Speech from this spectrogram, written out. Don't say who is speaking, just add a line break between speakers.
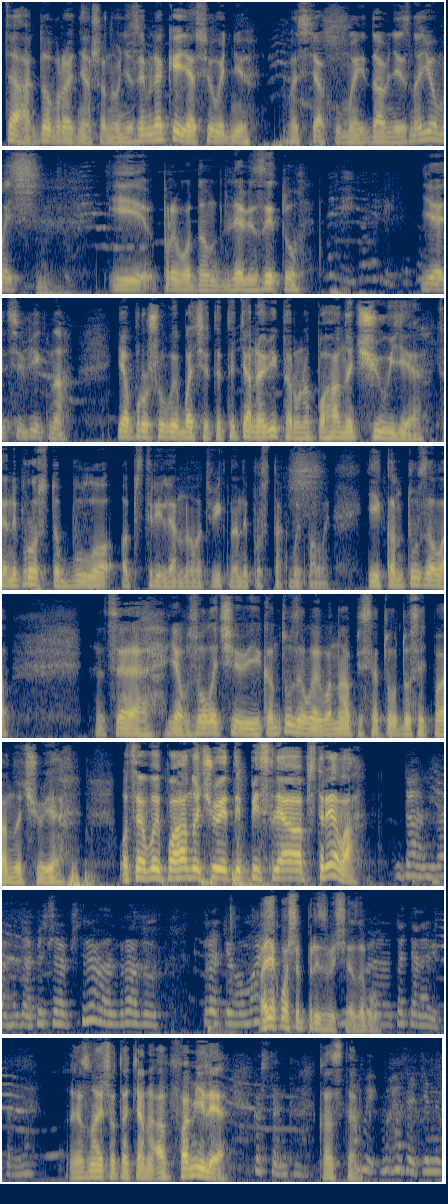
Так, доброго дня, шановні земляки. Я сьогодні в гостях у моїй давній знайомій. І приводом для візиту є ці вікна. Я прошу вибачити, Тетяна Вікторовна погано чує. Це не просто було обстріляно, от вікна не просто так випали. Її контузило. Це я в Золочеві, її контузило, і вона після того досить погано чує. Оце ви погано чуєте після обстріла?
Да, да, да. Після обстрілу зразу 3 мая.
А як ваше прізвище я забув?
Тетяна Вікторовна.
Я знаю, що Тетяна. А фамілія?
Костенко. А ви в газеті не,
